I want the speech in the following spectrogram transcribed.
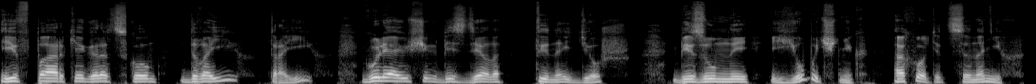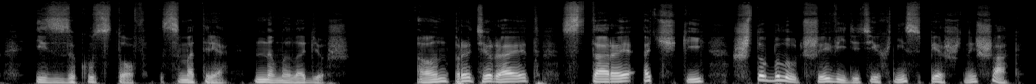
И в парке городском двоих, троих, гуляющих без дела, ты найдешь. Безумный юбочник охотится на них из-за кустов, смотря на молодежь. Он протирает старые очки, чтобы лучше видеть их неспешный шаг.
